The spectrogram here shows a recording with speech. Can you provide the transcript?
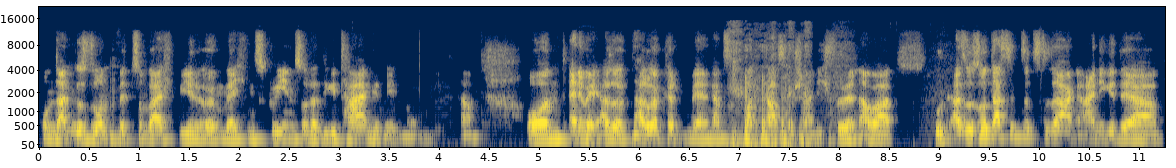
um dann gesund mhm. mit zum Beispiel irgendwelchen Screens oder digitalen Geräten umgeht. Ja. Und anyway, also darüber könnten wir einen ganzen Podcast wahrscheinlich füllen, aber gut, also so, das sind sozusagen einige der,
